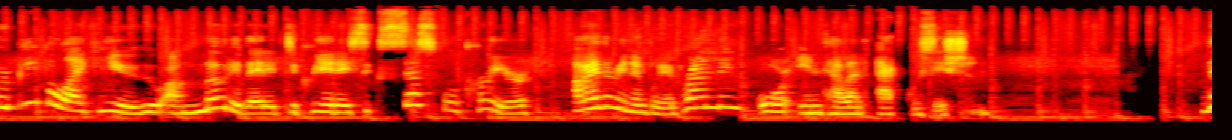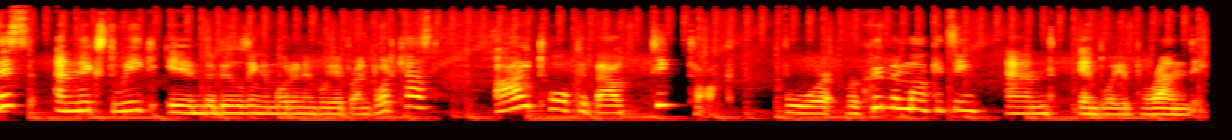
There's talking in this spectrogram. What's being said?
for people like you who are motivated to create a successful career either in employer branding or in talent acquisition. This and next week in the Building a Modern Employer Brand podcast, I talk about TikTok for recruitment marketing and employer branding.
